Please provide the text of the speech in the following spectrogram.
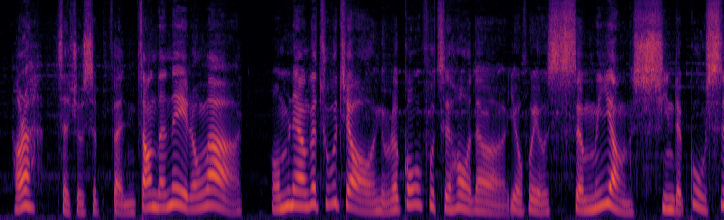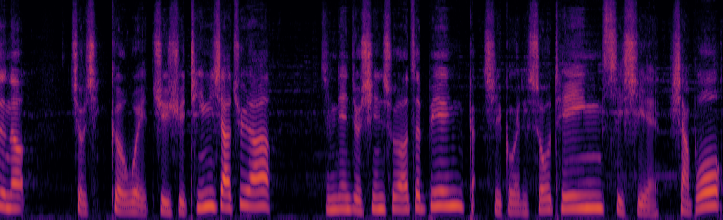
好了，这就是本章的内容啦。我们两个主角有了功夫之后呢，又会有什么样新的故事呢？就请各位继续听下去啦。今天就先说到这边，感谢各位的收听，谢谢，下播。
